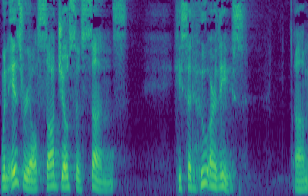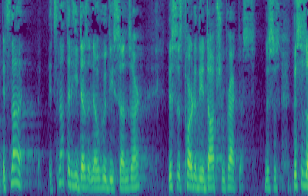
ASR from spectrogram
When Israel saw Joseph's sons, he said, who are these? Um, it's not, it's not that he doesn't know who these sons are. This is part of the adoption practice. This is, this is a,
